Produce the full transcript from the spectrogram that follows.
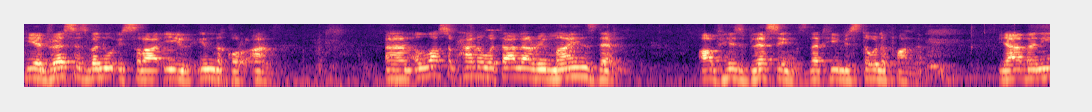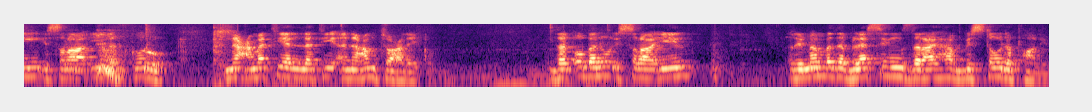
He addresses Banu Israel in the Quran. And Allah subhanahu wa ta'ala reminds them of His blessings that He bestowed upon them. يا بني إسرائيل اذكروا نعمتي التي أنعمت عليكم That O Banu Israel, remember the blessings that I have bestowed upon you.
